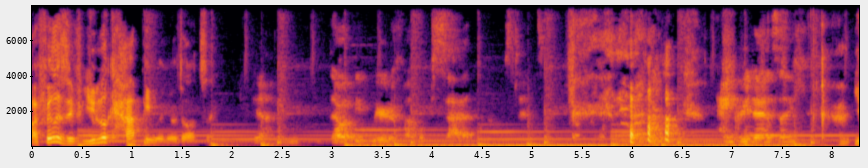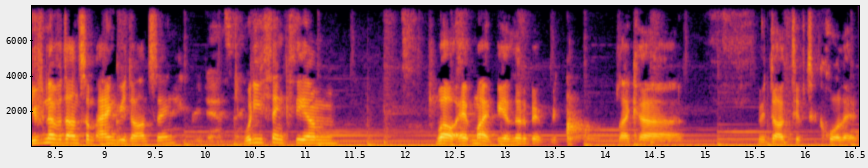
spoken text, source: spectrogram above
I feel as if you look happy when you're dancing. Yeah, I mean, that would be weird if I looked sad when I was dancing. Angry dancing, You've never done some angry dancing? angry dancing. What do you think the um? Well, it might be a little bit like uh, reductive to call it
